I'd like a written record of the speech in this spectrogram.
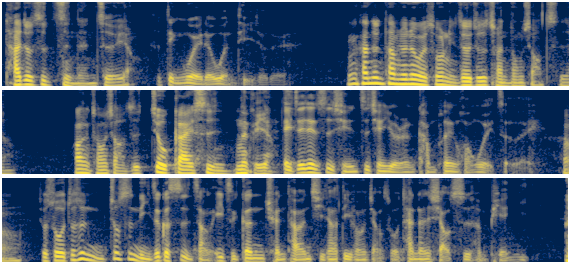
它就是只能这样，是定位的问题，就对了。因为他就他们就认为说，你这个就是传统小吃啊。黄永从小吃就该是那个样子。哎、欸，这件事情之前有人 complain 黄伟哲，哎，嗯，就说就是你就是你这个市长一直跟全台湾其他地方讲说，台南小吃很便宜。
